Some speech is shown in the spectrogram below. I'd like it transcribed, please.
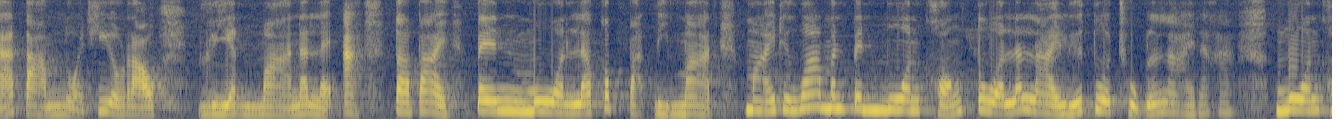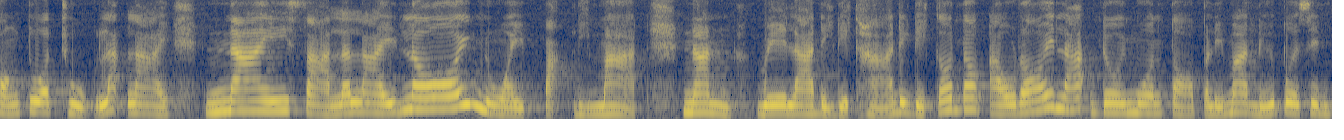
นะ ตามหน่วยที่เราเรียนมานั่นแหละอะต่อไปเป็นมวลแล้วก็ปริมาตร หมายถึงว่ามันเป็นมวลของตัวละลาย หรือตัวถูกละลายนะคะ มวลของตัวถูกละลาย ในสารละลายร้อยหน่วยปริมาตร นั่นเวลาเด็กๆหาเด็กๆก็ต้องเอาร้อยละ โดยมวลต่อปริมาตรหรือเปอร์เซ็นต์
